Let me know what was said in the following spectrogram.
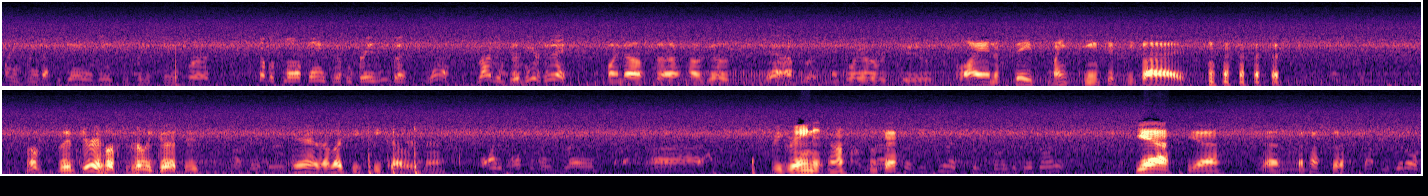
planning to bring it up to Daniel Dean Street pretty soon for a couple small things, nothing crazy, but yeah, it's driving. Good. Here today. Find out uh, how it goes. Yeah, absolutely. Make your way over to Lyon Estates 1955. well, the interior looks really good, dude. Yeah, I like these seat covers, man. I wanted to ultimately grain, uh, Regrain it, huh? Okay. So you see like some closing tape on it, Yeah, yeah. That, that has to. that's the good old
